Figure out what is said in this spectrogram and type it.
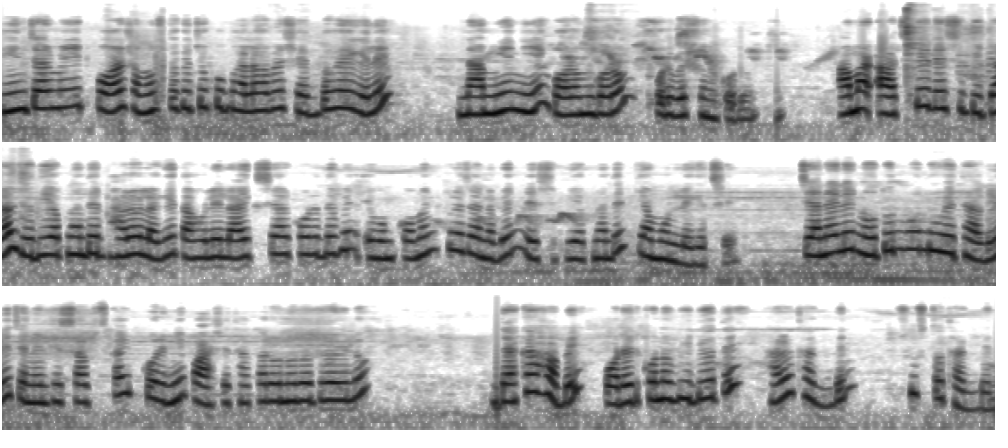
তিন চার মিনিট পর সমস্ত কিছু খুব ভালোভাবে সেদ্ধ হয়ে গেলে নামিয়ে নিয়ে গরম গরম পরিবেশন করুন। আমার আজকের রেসিপিটা যদি আপনাদের ভালো লাগে, তাহলে লাইক শেয়ার করে দেবেন এবং কমেন্ট করে জানাবেন রেসিপি আপনাদের কেমন লেগেছে। চ্যানেলে নতুন বন্ধু হয়ে থাকলে চ্যানেলটি সাবস্ক্রাইব করে নিয়ে পাশে থাকার অনুরোধ রইল। দেখা হবে পরের কোনো ভিডিওতে ভালো থাকবেন, সুস্থ থাকবেন।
